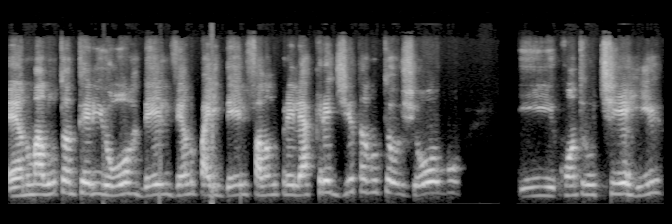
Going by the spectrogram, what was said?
é, numa luta anterior dele, vendo o pai dele falando para ele acredita no teu jogo e contra o Thierry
